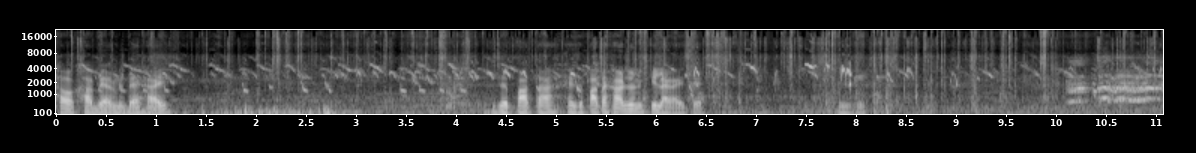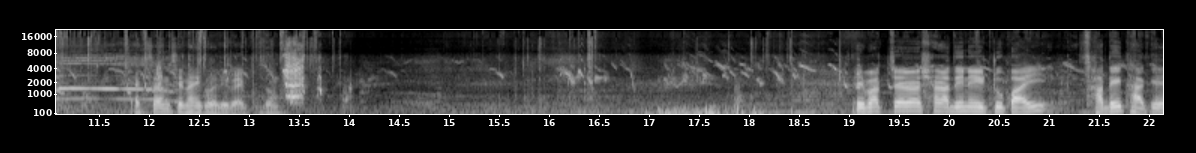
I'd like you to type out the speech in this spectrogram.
খাওয়া খাবে, আমি দেখাই। যে পাতা, এই যে পাতা খাওয়ার জন্য কি লাগাইছে? নাই করে দিবে একদম। এই বাচ্চারা সারাদিন এই টুপাই ছাদেই থাকে,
